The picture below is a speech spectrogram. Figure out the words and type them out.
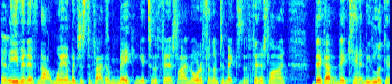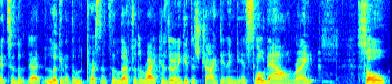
and even if not win, but just the fact of making it to the finish line. In order for them to make it to the finish line, they got they can't be looking at to the that, looking at the person to the left or the right because they're going to get distracted and, and slow down, right? So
